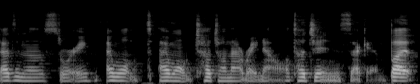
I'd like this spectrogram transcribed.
that's another story. I won't I won't touch on that right now. I'll touch it in a second. But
